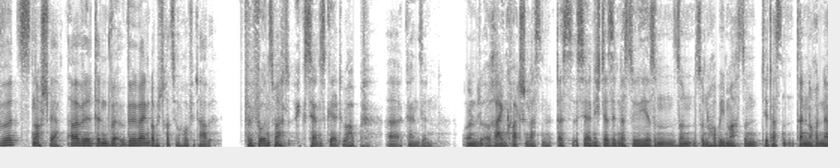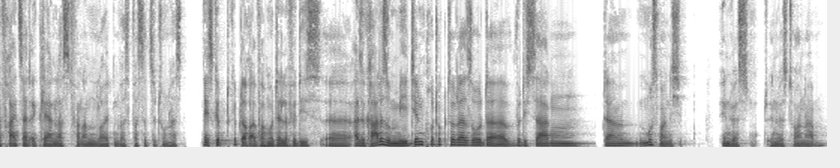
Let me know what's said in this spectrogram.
wird's noch schwer. Aber wir, dann, wir werden, glaube ich, trotzdem profitabel. Für, für uns macht externes Geld überhaupt äh, keinen Sinn und reinquatschen lassen. Das ist ja nicht der Sinn, dass du hier so ein, so, ein, so ein Hobby machst und dir das dann noch in der Freizeit erklären lässt von anderen Leuten, was, was du zu tun hast. Nee, es gibt, gibt auch einfach Modelle für dies, äh, also gerade so Medienprodukte oder so, da würde ich sagen, da muss man nicht Invest, Investoren haben.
